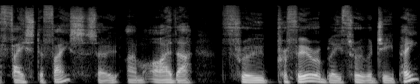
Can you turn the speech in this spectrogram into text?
face to face. So I'm either through, preferably through a GP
